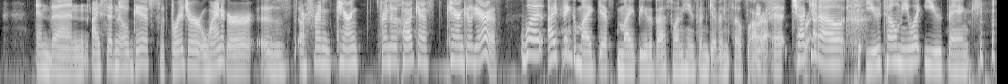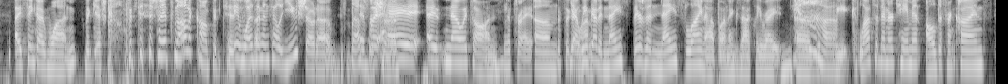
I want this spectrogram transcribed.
And then I said no gifts with Bridger Winegar is our friend Karen, friend of the podcast, Karen Kilgariff. What I think my gift might be the best one he's been given so far. Uh, check it out. You tell me what you think. I think I won the gift competition. It's not a competition. It wasn't until you showed up. That's for sure. hey, uh, now it's on. That's right. Um, That's yeah, good we've got a nice. There's a nice lineup on exactly right uh, this week. Lots of entertainment, all different kinds.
